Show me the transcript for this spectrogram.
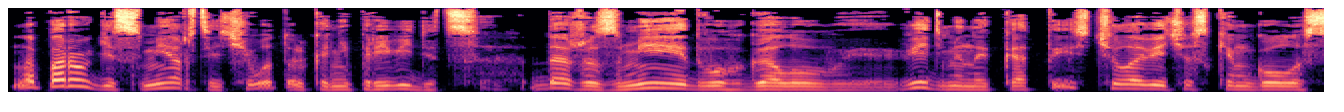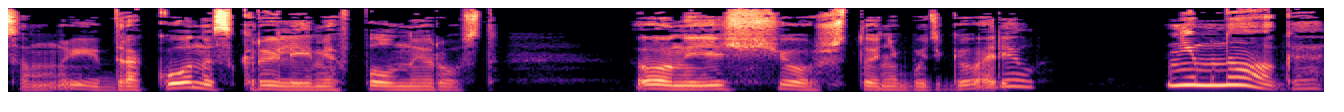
«На пороге смерти чего только не привидится. Даже змеи двухголовые, ведьмины коты с человеческим голосом и драконы с крыльями в полный рост. Он еще что-нибудь говорил?» «Немного.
